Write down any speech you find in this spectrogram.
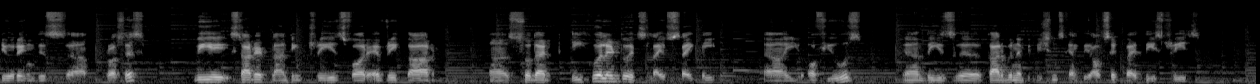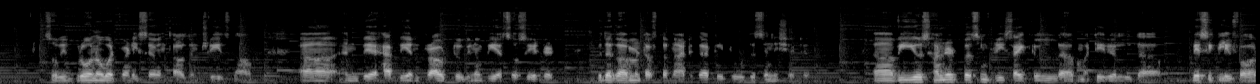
during this process we started planting trees for every car so that equivalent to its life cycle of use, uh, these uh, carbon emissions can be offset by these trees. So we've grown over 27,000 trees now, uh, and we are happy and proud to you know be associated with the government of Karnataka to do this initiative. Uh, we use 100% recycled material basically for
